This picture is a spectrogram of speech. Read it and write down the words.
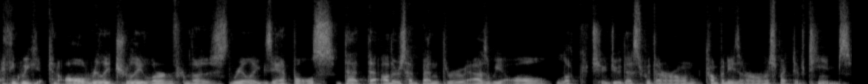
i think we can all really truly learn from those real examples that that others have been through as we all look to do this within our own companies and our own respective teams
